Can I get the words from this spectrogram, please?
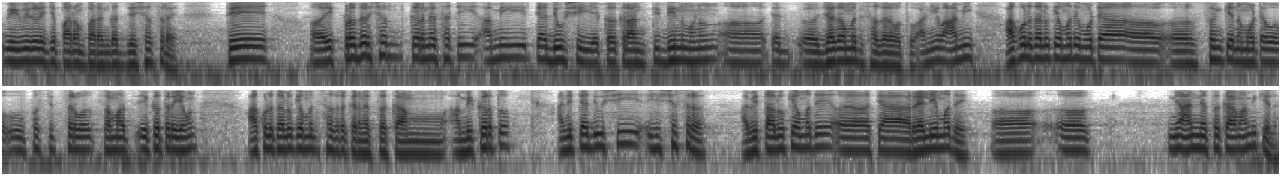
वेगवेगळे जे पारंपरागत जे शस्त्र आहे ते एक प्रदर्शन करण्यासाठी आम्ही त्या दिवशी एक क्रांती दिन म्हणून त्या जगामध्ये साजरा होतो. आणि आम्ही अकोला तालुक्यामध्ये मोठ्या संख्येनं मोठ्या उपस्थित सर्व समाज एकत्र येऊन अकोला तालुक्यामध्ये साजरं करण्याचं काम आम्ही करतो. आणि त्या दिवशी हे शस्त्र आम्ही तालुक्यामध्ये त्या रॅलीमध्ये ने आणण्याचं काम आम्ही केलं.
